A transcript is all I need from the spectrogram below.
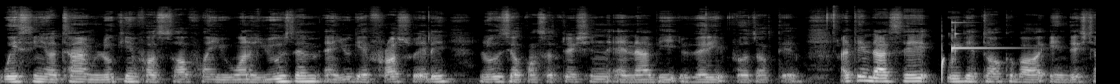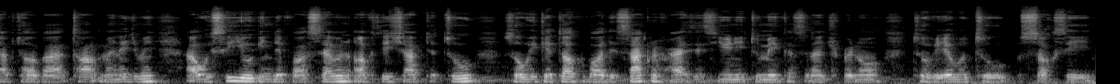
wasting your time looking for stuff when you want to use them and you get frustrated, lose your concentration and not be very productive. I think that's it we can talk about in this chapter about time management. I will see you in the part 7 of this chapter 2 so we can talk about the sacrifices you need to make as an entrepreneur to be able to succeed.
